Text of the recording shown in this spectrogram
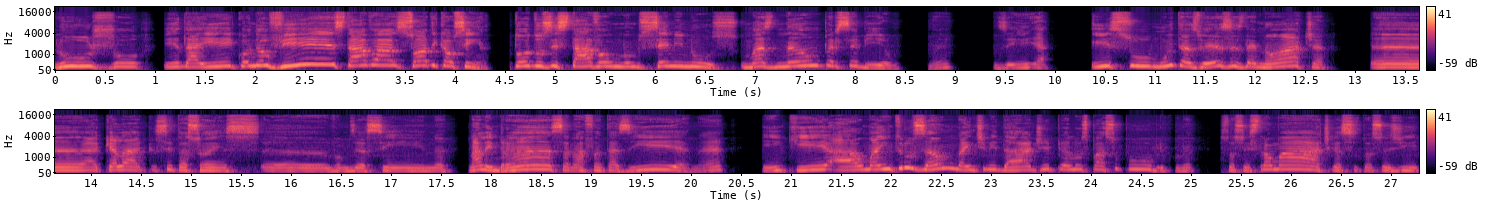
luxo, e daí, quando eu vi, estava só de calcinha. Todos estavam seminus, mas não percebiam. Né? Dizer, isso muitas vezes denota uh, aquelas situações, uh, vamos dizer assim, na, na lembrança, na fantasia, né? em que há uma intrusão da intimidade pelo espaço público, né? Situações traumáticas, situações de,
